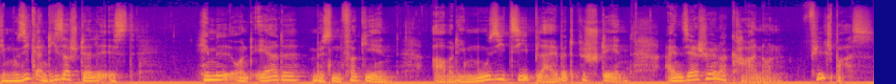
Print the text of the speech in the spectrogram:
Die Musik an dieser Stelle ist Himmel und Erde müssen vergehen, aber die Musici bleibet bestehen. Ein sehr schöner Kanon. Viel Spaß!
